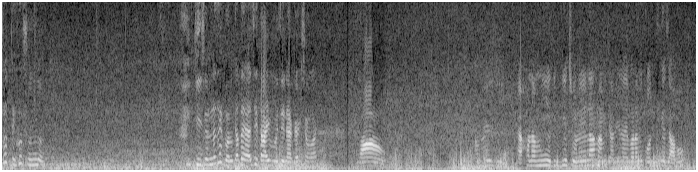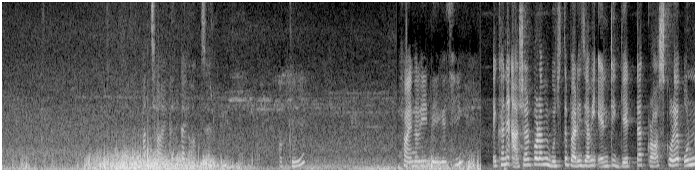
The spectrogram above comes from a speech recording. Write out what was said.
সত্যি, খুব সুন্দর। কি জন্য যে কলকাতায় আছি তাই বুঝি না এক সময়। ওয়াও. এখন আমি এদিক দিয়ে চলে এলাম আমি জানি না এবার আমি কোন দিকে যাব। আচ্ছা এদিকটাই হচ্ছে। ওকে ফাইনালি পেয়ে গেছি। এখানে আসার পর আমি বুঝতে পারি যে আমি এন্ট্রি গেটটা ক্রস করে অন্য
